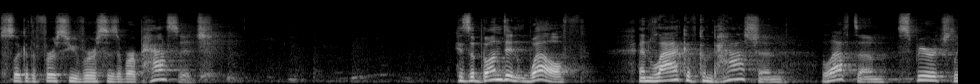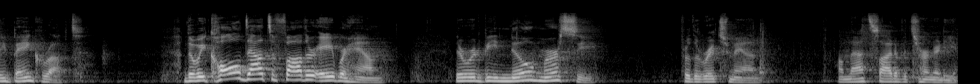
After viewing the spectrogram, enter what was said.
Just look at the first few verses of our passage. His abundant wealth and lack of compassion left him spiritually bankrupt. Though he called out to Father Abraham, there would be no mercy for the rich man on that side of eternity.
